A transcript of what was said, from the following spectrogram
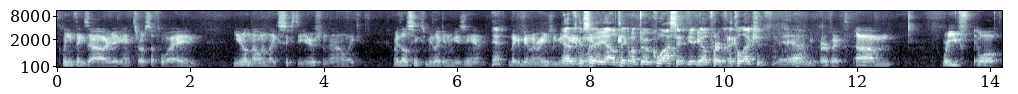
clean things out or you're gonna throw stuff away, and you don't know in like sixty years from now. Like, I mean, those things can be like in a museum. Yeah. They could be in the Rangeley Museum. yeah, I was gonna say, yeah, I'll take them up to Oquossoc. You Be go, put them in the perfect. collection. Yeah, it'd be perfect. Um, were you well?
